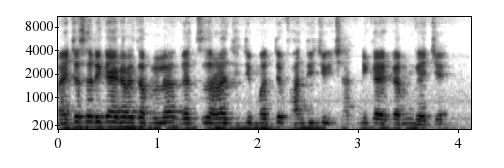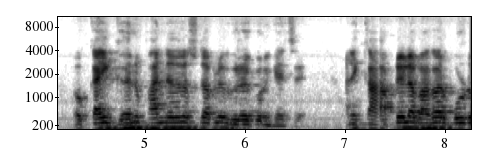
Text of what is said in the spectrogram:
याच्यासाठी काय करायचं आपल्याला? गच्च झाडाची जी मध्य फांदीची छाटणी काय करून घ्यायची आहे. काही घन फांद्याला सुद्धा आपल्याला विरळ करून घ्यायचं आहे आणि कापलेल्या भागावर बोर्ड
